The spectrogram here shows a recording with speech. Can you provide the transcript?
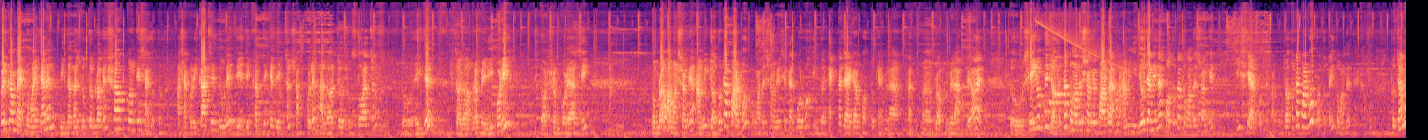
welcome back to my channel Mita Dasgupta ব্লগে সকলকে স্বাগত। আশা করি কাছে, দূরে, যে যেখান থেকে দেখছ, সকলে ভালো আছো, সুস্থ আছো। তো এই যে, চলো আমরা বেরিয়ে পড়ি, দর্শন করে আসি। তোমরাও আমার সঙ্গে, আমি যতটা পারব তোমাদের সঙ্গে সেটা করব, কিন্তু একটা জায়গার পর তো ক্যামেরা ক্লক রুমে রাখতে হয়। তো সেই অবধি যতটা তোমাদের সঙ্গে পারব, এখন আমি নিজেও জানি না কতটা তোমাদের সঙ্গে কি শেয়ার করতে পারব। যতটা পারব ততটাই তোমাদের দেখাবো। তো চলো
